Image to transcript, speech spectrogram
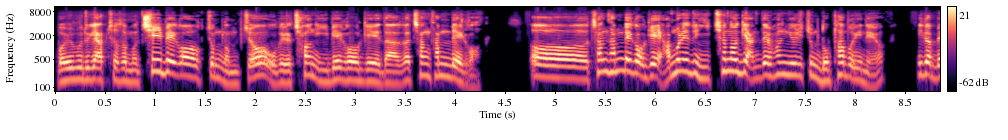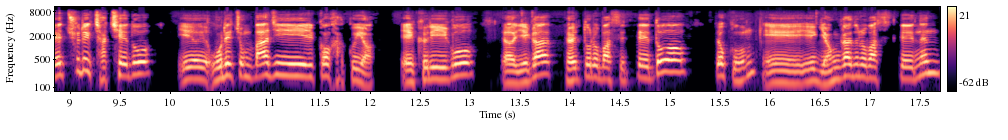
뭐 얼굴 두개 합쳐서 뭐 700억 좀 넘죠. 500억, 1200억에다가 1300억. 어, 1300억에 아무래도 2000억이 안 될 확률이 좀 높아 보이네요. 그러니까 매출액 자체도 예, 올해 좀 빠질 것 같고요. 예, 그리고 어, 얘가 별도로 봤을 때도 조금 예, 연간으로 봤을 때는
